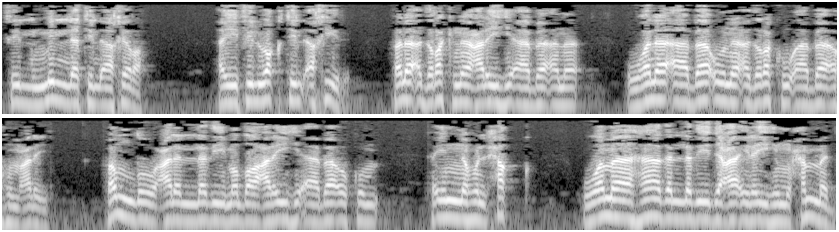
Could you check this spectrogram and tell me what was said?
في الملة الآخرة أي في الوقت الأخير فلا أدركنا عليه آباءنا ولا آباؤنا أدركوا آباءهم عليه. فامضوا على الذي مضى عليه آباؤكم فإنه الحق. وما هذا الذي دعا إليه محمد؟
